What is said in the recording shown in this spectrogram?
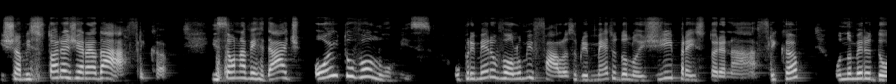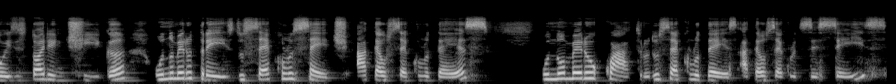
e chama História Geral da África. E são, na verdade, oito volumes. O primeiro volume fala sobre metodologia e pré-história na África. O número dois, História Antiga. O número três, do século 7 até o século 10. O número 4, do século 10 até o século 16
